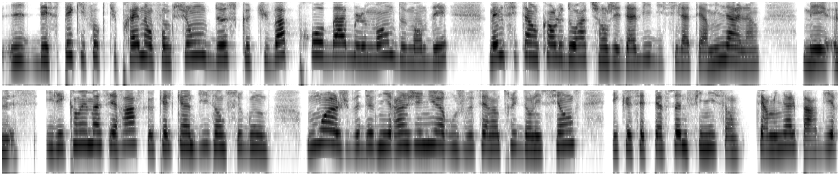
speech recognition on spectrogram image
des specs qu'il faut que tu prennes en fonction de ce que tu vas probablement demander, même si tu as encore le droit de changer d'avis d'ici la terminale. Hein. Mais euh, il est quand même assez rare que quelqu'un dise en seconde, moi je veux devenir ingénieur ou je veux faire un truc dans les sciences, et que cette personne finisse en terminale par dire,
